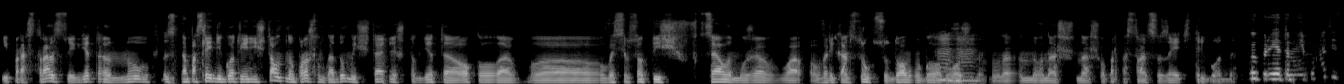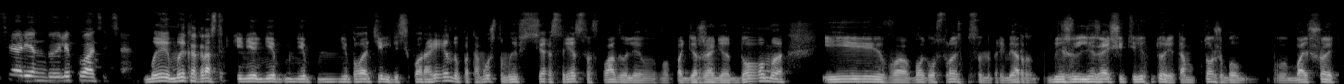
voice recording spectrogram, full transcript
и пространства, и где-то, ну, за последний год я не считал, но в прошлом году мы считали, что где-то около 800 э, тысяч в целом уже в, в реконструкцию дома было вложено mm-hmm. в, в наш, нашего пространства за эти три года. Вы при этом не платите аренду или платите? Мы, мы как раз-таки не, не, не, не платили до сих пор аренду, потому что мы все средства вкладывали в поддержание дома и в благоустройство, например, ближайшей территории. Там тоже был большой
